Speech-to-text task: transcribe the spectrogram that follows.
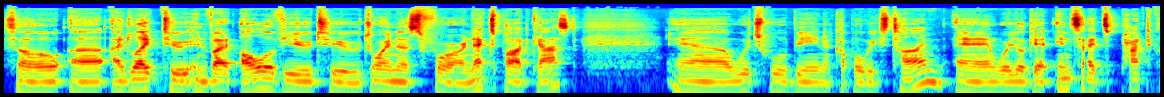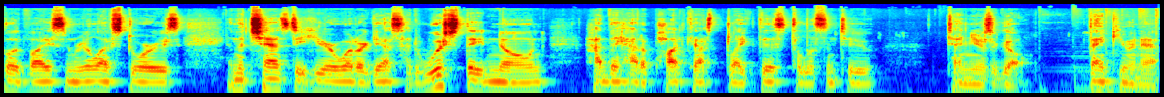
So uh, I'd like to invite all of you to join us for our next podcast. Uh, which will be in a couple weeks' time, and where you'll get insights, practical advice, and real life stories, and the chance to hear what our guests had wished they'd known had they had a podcast like this to listen to 10 years ago. Thank you, Annette.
